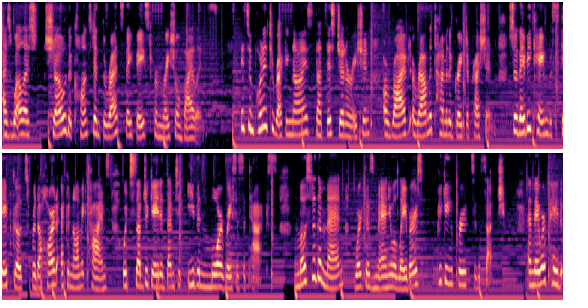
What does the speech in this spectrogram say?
as well as show the constant threats they faced from racial violence. It's important to recognize that this generation arrived around the time of the Great Depression, so they became the scapegoats for the hard economic times, which subjugated them to even more racist attacks. Most of the men worked as manual laborers, picking fruits and such, and they were paid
